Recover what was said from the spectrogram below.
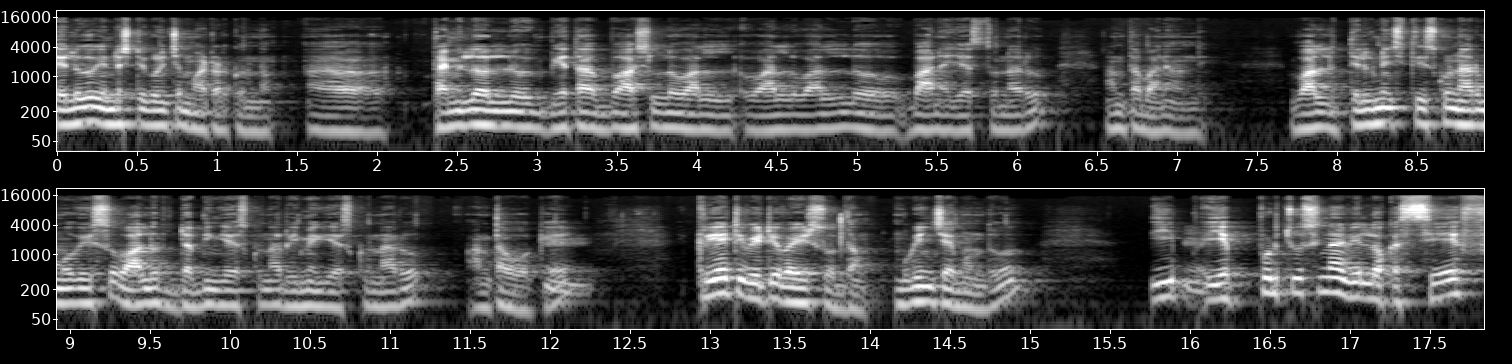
తెలుగు ఇండస్ట్రీ గురించి మాట్లాడుకుందాం. తమిళ వాళ్ళు మిగతా భాషల్లో వాళ్ళు వాళ్ళు వాళ్ళు బాగానే చేస్తున్నారు అంతా బాగానే ఉంది. వాళ్ళు తెలుగు నుంచి తీసుకున్నారు మూవీస్ వాళ్ళు డబ్బింగ్ చేసుకున్నారు రీమేక్ చేసుకున్నారు అంతా ఓకే. క్రియేటివిటీ వైజ్ చూద్దాం ముగించే ముందు. ఈ ఎప్పుడు చూసినా వీళ్ళు ఒక సేఫ్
